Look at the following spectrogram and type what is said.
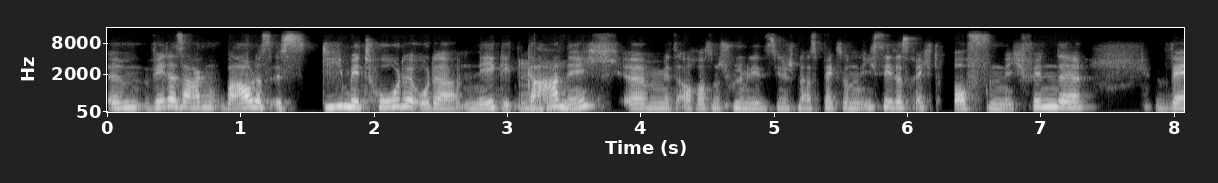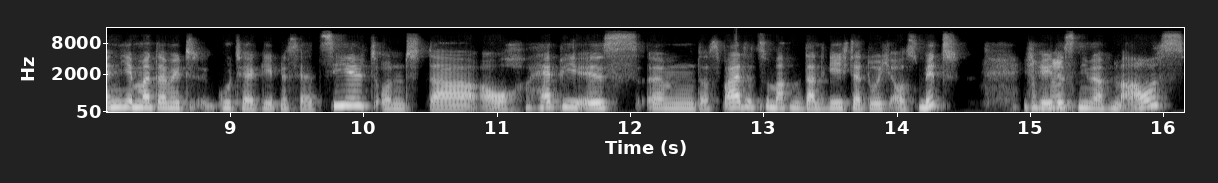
ähm, weder sagen, wow, das ist die Methode oder nee, geht mhm. gar nicht, ähm, jetzt auch aus dem schulmedizinischen Aspekt, sondern ich sehe das recht offen. Ich finde, wenn jemand damit gute Ergebnisse erzielt und da auch happy ist, ähm, das weiterzumachen, dann gehe ich da durchaus mit. Ich mhm. rede es niemandem aus.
